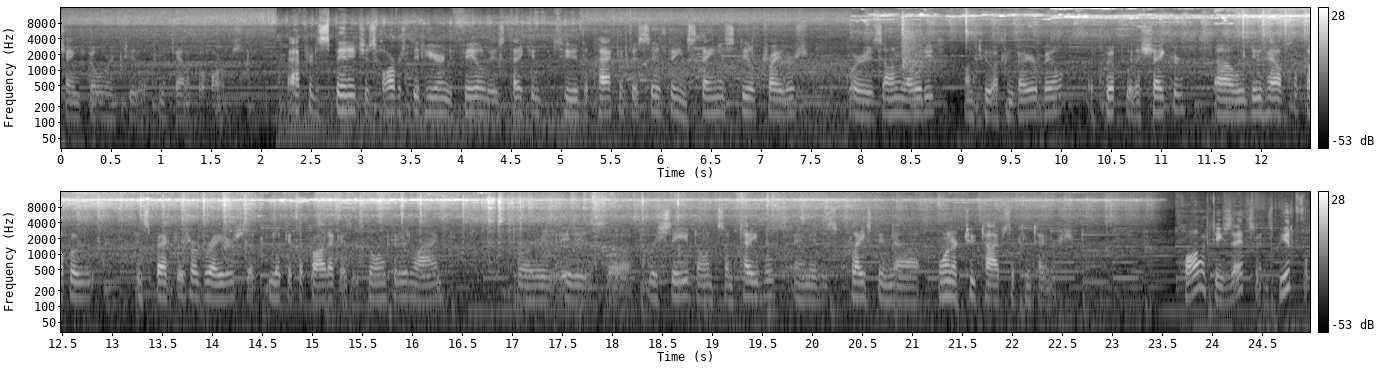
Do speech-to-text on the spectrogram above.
changed over into the mechanical harvest. After the spinach is harvested here in the field, it is taken to the packing facility in stainless steel trailers where it's unloaded onto a conveyor belt equipped with a shaker. Uh, we do have a couple of inspectors or graders that look at the product as it's going through the line where it is uh, received on some tables and it is placed in uh, one or two types of containers. Quality is excellent, it's beautiful,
